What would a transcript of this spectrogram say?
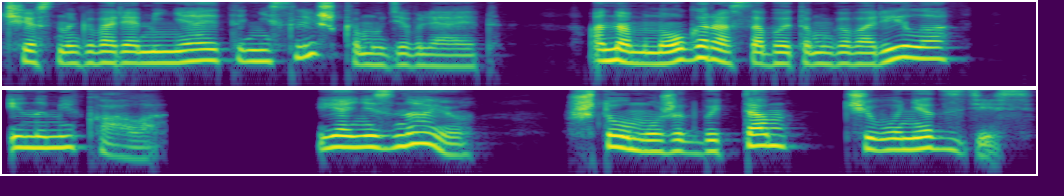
Честно говоря, меня это не слишком удивляет. Она много раз об этом говорила и намекала. Я не знаю, что может быть там, чего нет здесь.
